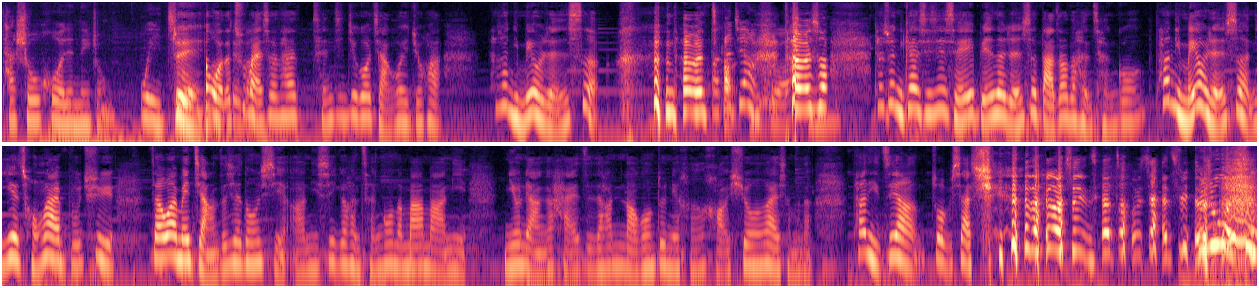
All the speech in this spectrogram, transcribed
他收获的那种慰藉。对，那我的出版社他曾经就给我讲过一句话。他说你没有人设，他们他这样说，他们说，他说你看谁谁谁，别人的人设打造的很成功。他说你没有人设，你也从来不去在外面讲这些东西啊。你是一个很成功的妈妈，你你有两个孩子，然后你老公对你很好，秀恩爱什么的。他说你这样做不下去，他跟我说你这样做不下去。如果是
